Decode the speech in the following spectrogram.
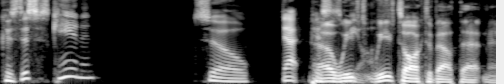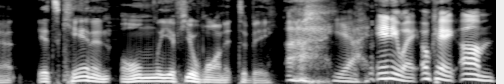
because this is canon. So that pisses Uh, we've off. we've talked about that, Matt. It's canon only if you want it to be. Ah, yeah. Anyway, okay. Um,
